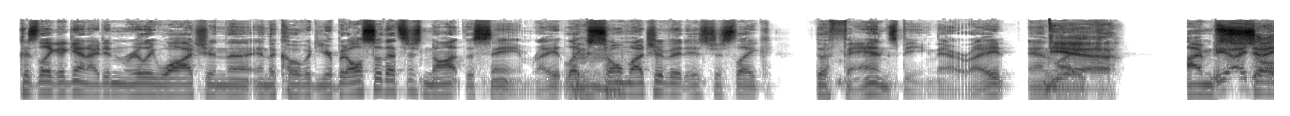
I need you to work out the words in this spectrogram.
because, like, again, I didn't really watch in the in the COVID year, but also that's just not the same, right? Like, so much of it is just like the fans being there, right? And yeah. like, I'm Yeah, so I-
